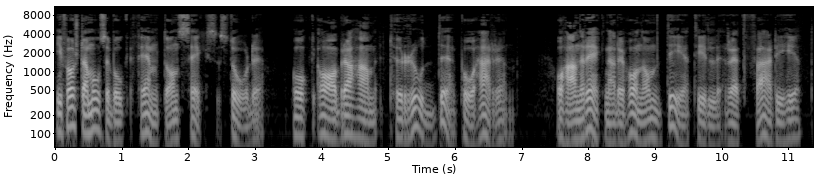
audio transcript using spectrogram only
I Första Mosebok 15.6 står det och Abraham trodde på Herren och han räknade honom det till rättfärdighet.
